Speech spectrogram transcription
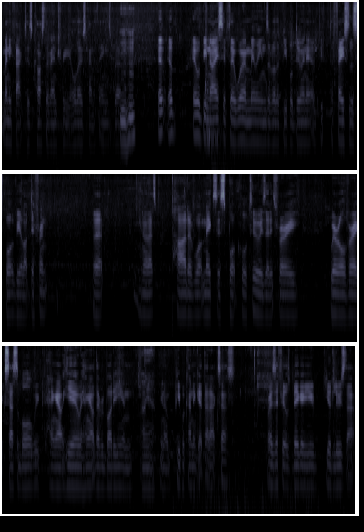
many factors, cost of entry, all those kind of things. But Mm-hmm. it, it, it would be nice if there were millions of other people doing it. Be, the face of the sport would be a lot different. But you know, that's part of what makes this sport cool too. Is that it's very, we're all very accessible. We hang out here, we hang out with everybody, and Oh yeah. you know, people kind of get that access. Whereas if it was bigger, you'd you'd lose that.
